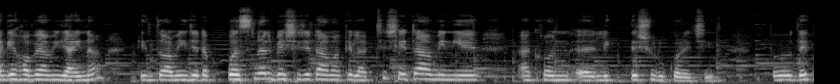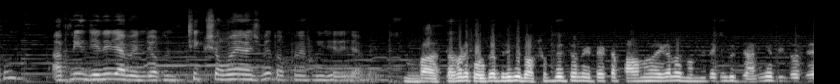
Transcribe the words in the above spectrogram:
আগে হবে আমি জানি না কিন্তু আমি যেটা পার্সোনাল বেশি যেটা আমাকে লাগছে সেটা আমি নিয়ে এখন লিখতে শুরু করেছি। তো দেখুন আপনি জেনে যাবেন যখন ঠিক সময় আসবে তখন আপনি জেনে যাবেন। বা তারপরে কলকাতা টিভি দর্শকদের জন্য এটা একটা পাওনা হয়ে গেল। নন্দিতা কিন্তু জানিয়ে দিল যে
